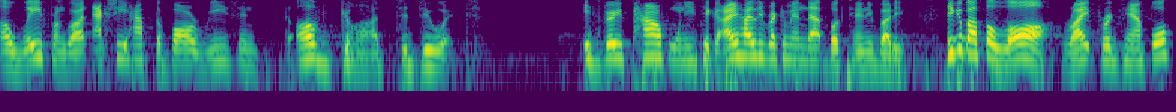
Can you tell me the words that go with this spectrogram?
away from God, actually have to borrow reason of God to do it. It's very powerful when you take it. I highly recommend that book to anybody. Think about the law, right? For example,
